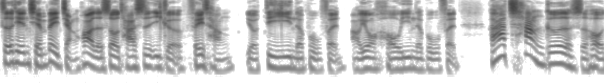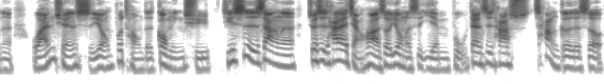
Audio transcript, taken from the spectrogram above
泽田前辈讲话的时候，他是一个非常有低音的部分啊，用喉音的部分。而他唱歌的时候呢，完全使用不同的共鸣区。其实事实上呢，就是他在讲话的时候用的是咽部，但是他唱歌的时候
